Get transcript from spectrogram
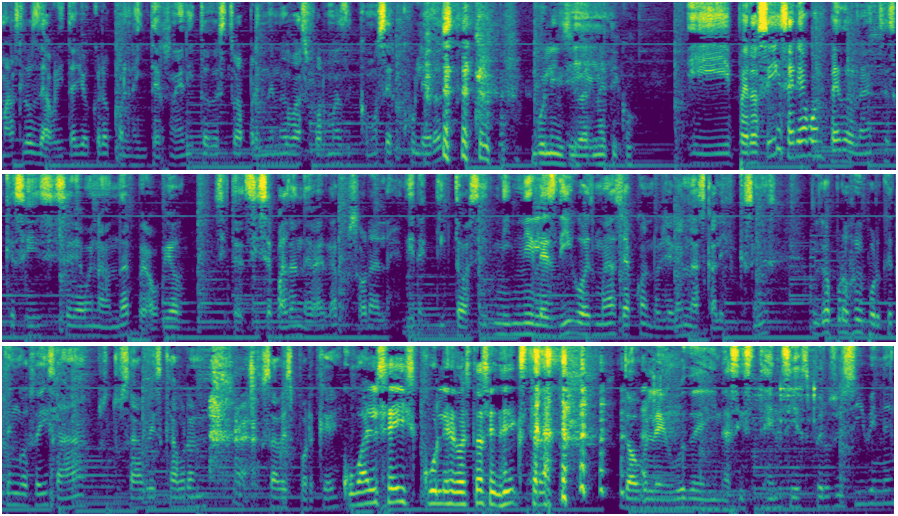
más los de ahorita yo creo con la internet y todo esto aprenden nuevas formas de cómo ser culeros. Bullying cibernético. Y, pero sí, sería buen pedo, la neta es que sí, sí sería buena onda, pero obvio, si, te, si se pasan de verga, pues órale, directito, así, ni, ni les digo, es más, ya cuando lleguen las calificaciones, oiga, profe, ¿por qué tengo seis? Ah, pues tú sabes, cabrón, tú sabes por qué. ¿Cuál seis culero estás en extra? W de inasistencias, pero si sí vienen,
